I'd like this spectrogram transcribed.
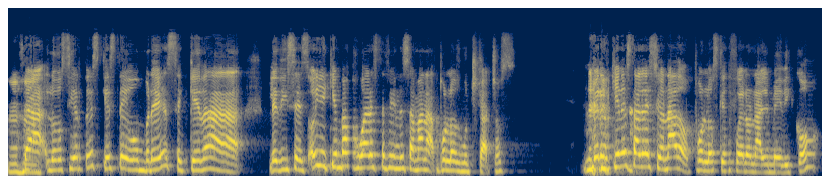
O sea, lo cierto es que este hombre se queda, le dices, oye, ¿quién va a jugar este fin de semana? Por los muchachos. Pero ¿quién está lesionado? Por los que fueron al médico.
